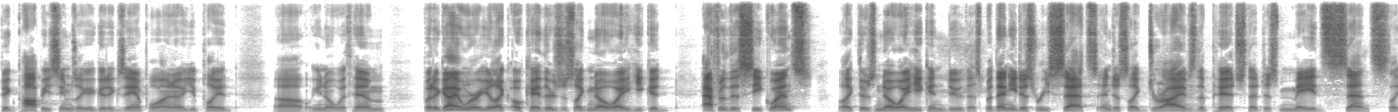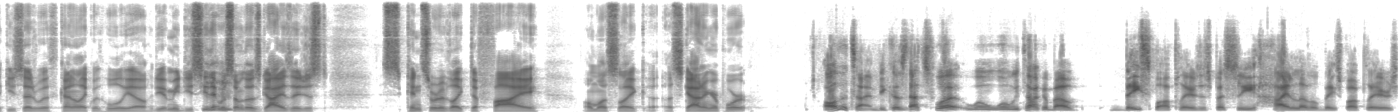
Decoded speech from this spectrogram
Big Papi seems like a good example. I know you played, uh, you know, with him, but a guy mm-hmm. where you're like, okay, there's just like no way he could after this sequence like there's no way he can do this but then he just resets and just like drives the pitch that just made sense like you said with kind of like with julio do you I mean do you see that mm-hmm. with some of those guys they just can sort of like defy almost like a, a scouting report? All the time because that's what when, when we talk about baseball players especially high level baseball players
